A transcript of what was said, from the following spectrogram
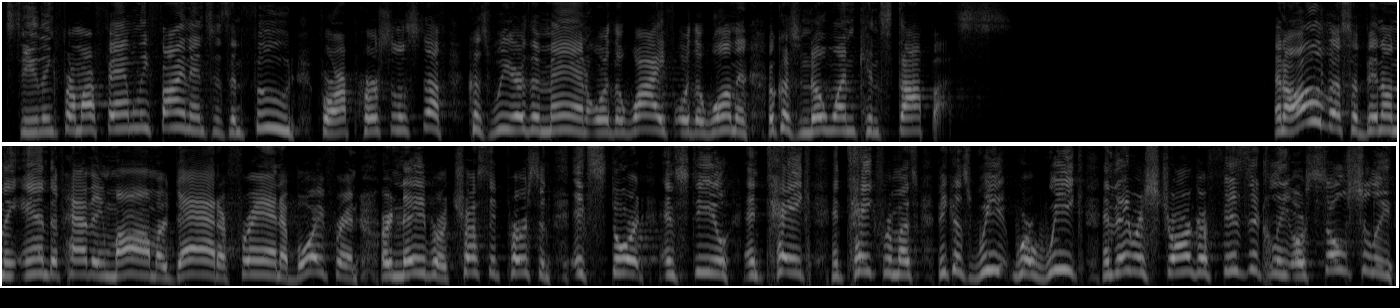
stealing from our family finances and food for our personal stuff because we are the man or the wife or the woman because no one can stop us. And all of us have been on the end of having mom or dad, or friend, or boyfriend, or neighbor, a trusted person extort and steal and take and take from us because we were weak and they were stronger physically or socially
